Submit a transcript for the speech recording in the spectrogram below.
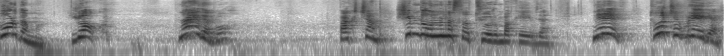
Burada mı? Yok. Nerede bu? Bakacağım. Şimdi onu nasıl atıyorum bak evden. Nereye? Tuğçe buraya gel.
